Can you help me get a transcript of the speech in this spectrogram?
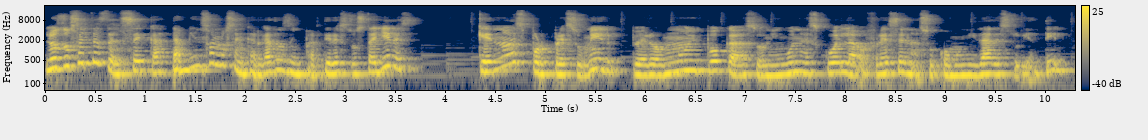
Los docentes del SECA también son los encargados de impartir estos talleres, que no es por presumir, pero muy pocas o ninguna escuela ofrecen a su comunidad estudiantil.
